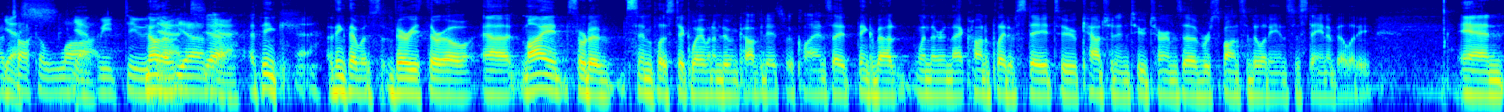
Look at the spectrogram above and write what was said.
I've yes. talked a lot. Yeah, we do. No, that. that, Yeah. yeah. I think Yeah. I think that was very thorough. Uh, my sort of simplistic way when I'm doing coffee dates with clients, I think about when they're in that contemplative state to couch it in two terms of responsibility and sustainability, and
